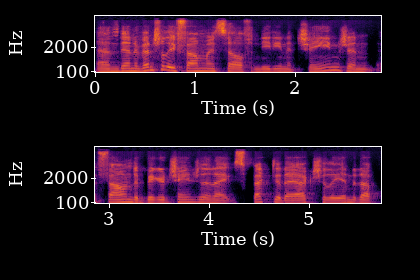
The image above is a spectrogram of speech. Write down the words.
And then eventually found myself needing a change and found a bigger change than I expected. I actually ended up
